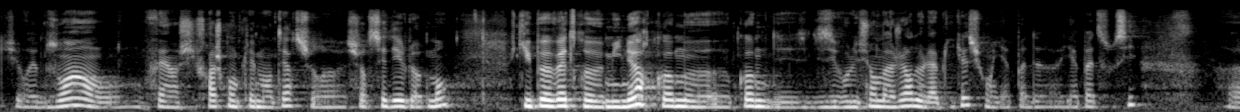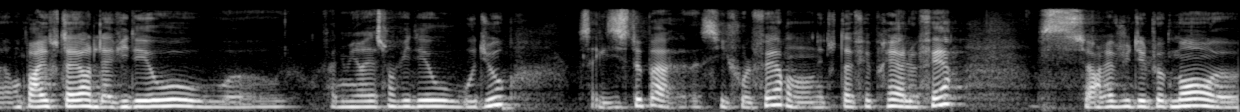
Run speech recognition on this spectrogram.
qui auraient besoin, on fait un chiffrage complémentaire sur, euh, ces développements, qui peuvent être mineurs comme, comme des, évolutions majeures de l'application. Il n'y a pas de, souci. on parlait tout à l'heure de la vidéo, ou, numérisation vidéo ou audio. Ça n'existe pas. S'il faut le faire, on est tout à fait prêt à le faire ça relève du développement euh,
